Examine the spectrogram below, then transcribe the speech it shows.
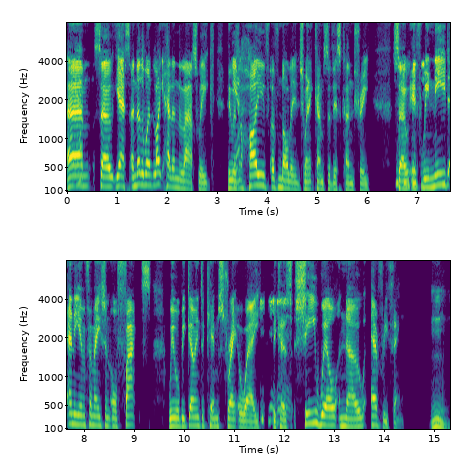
Um, so yes, another one like Helena last week, who is Yep. a hive of knowledge when it comes to this country. So if we need any information or facts, we will be going to Kim straight away because she will know everything. Mm,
